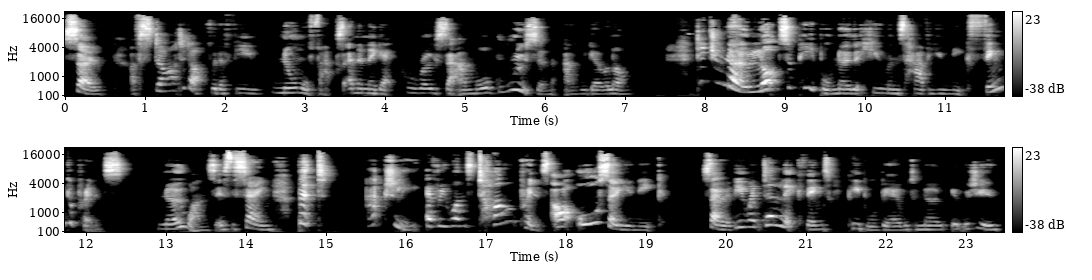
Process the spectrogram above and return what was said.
So, I've started off with a few normal facts and then they get grosser and more gruesome as we go along. Did you know lots of people know that humans have unique fingerprints? No one's is the same, but actually everyone's tongue prints are also unique. So if you went to lick things, people would be able to know it was you.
